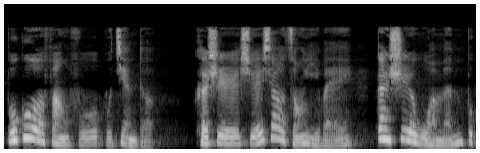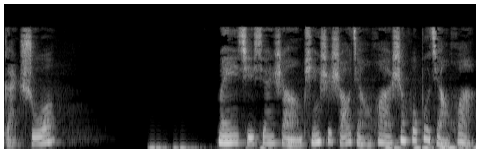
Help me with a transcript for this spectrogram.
不过仿佛不见得。可是学校总以为。但是我们不敢说。梅贻琦先生平时少讲话，甚或不讲话，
